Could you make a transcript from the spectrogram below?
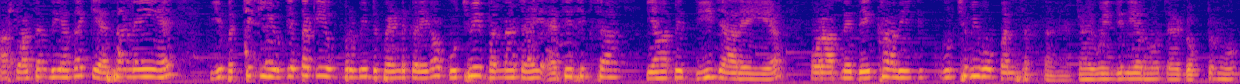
आश्वासन दिया था कि ऐसा नहीं है, ये बच्चे की योग्यता के ऊपर भी डिपेंड करेगा कुछ भी बनना चाहिए, ऐसी शिक्षा यहाँ पे दी जा रही है। और आपने देखा भी कि कुछ भी वो बन सकता है, चाहे वो इंजीनियर हो, चाहे डॉक्टर हो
